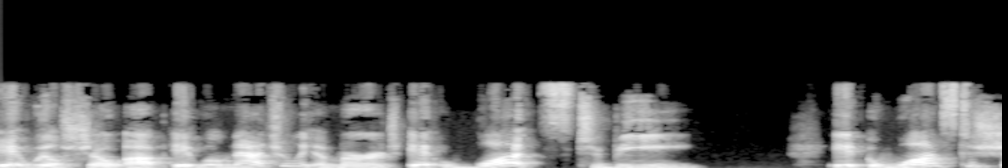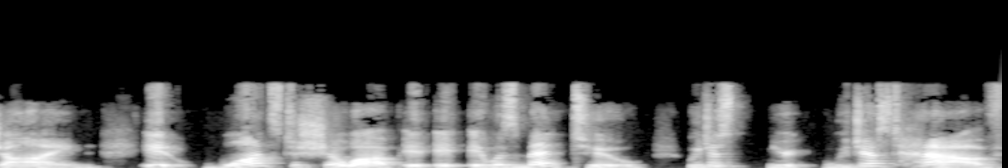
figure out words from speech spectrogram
it will show up. It will naturally emerge. It wants to be. It wants to shine. It wants to show up. It, it, it was meant to. We just you we just have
